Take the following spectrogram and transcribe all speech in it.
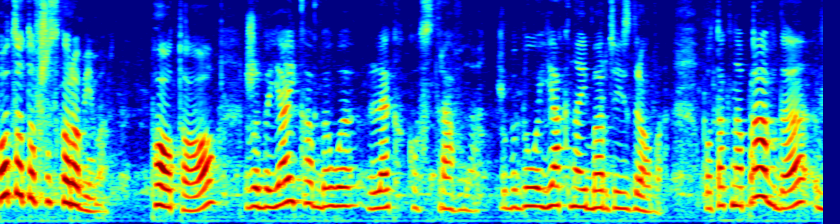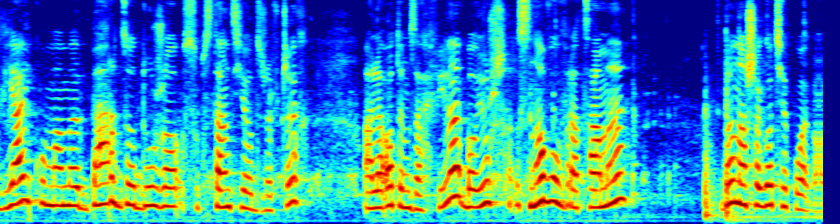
Po co to wszystko robimy? Po to, żeby jajka były lekko strawne, żeby były jak najbardziej zdrowe. Bo tak naprawdę w jajku mamy bardzo dużo substancji odżywczych, ale o tym za chwilę, bo już znowu wracamy do naszego ciepłego.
